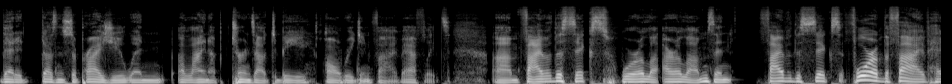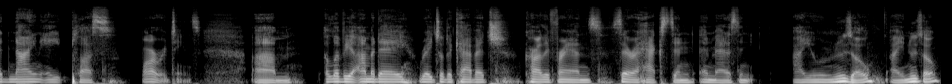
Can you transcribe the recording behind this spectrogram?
that it doesn't surprise you when a lineup turns out to be all Region Five athletes. Um, five of the six were are alums, and five of the six, four of the five had nine eight plus bar routines. Um, Olivia Amade, Rachel Dekavich, Carly Franz, Sarah Haxton, and Madison Ionuzo, Ionuzo,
